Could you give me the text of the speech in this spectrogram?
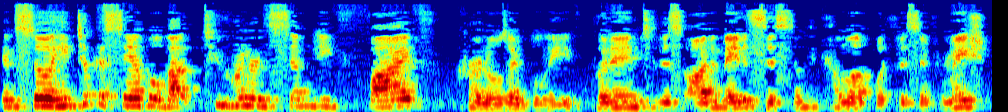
And so he took a sample, about 275 kernels, I believe, put it into this automated system to come up with this information.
